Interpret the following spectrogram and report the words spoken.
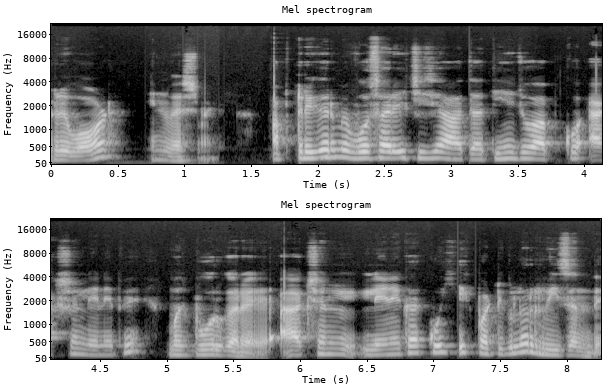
रिवॉर्ड इन्वेस्टमेंट अब ट्रिगर में वो सारी चीज़ें आ जाती हैं जो आपको एक्शन लेने पे मजबूर करे एक्शन लेने का कोई एक पर्टिकुलर रीज़न दे।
